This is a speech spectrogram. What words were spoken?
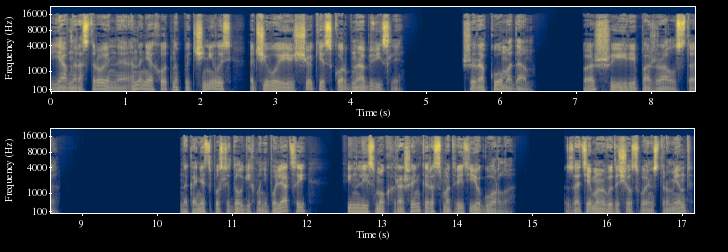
Явно расстроенная, она неохотно подчинилась, отчего ее щеки скорбно обвисли. Широко, мадам. Пошире, пожалуйста. Наконец, после долгих манипуляций, Финли смог хорошенько рассмотреть ее горло. Затем он вытащил свой инструмент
